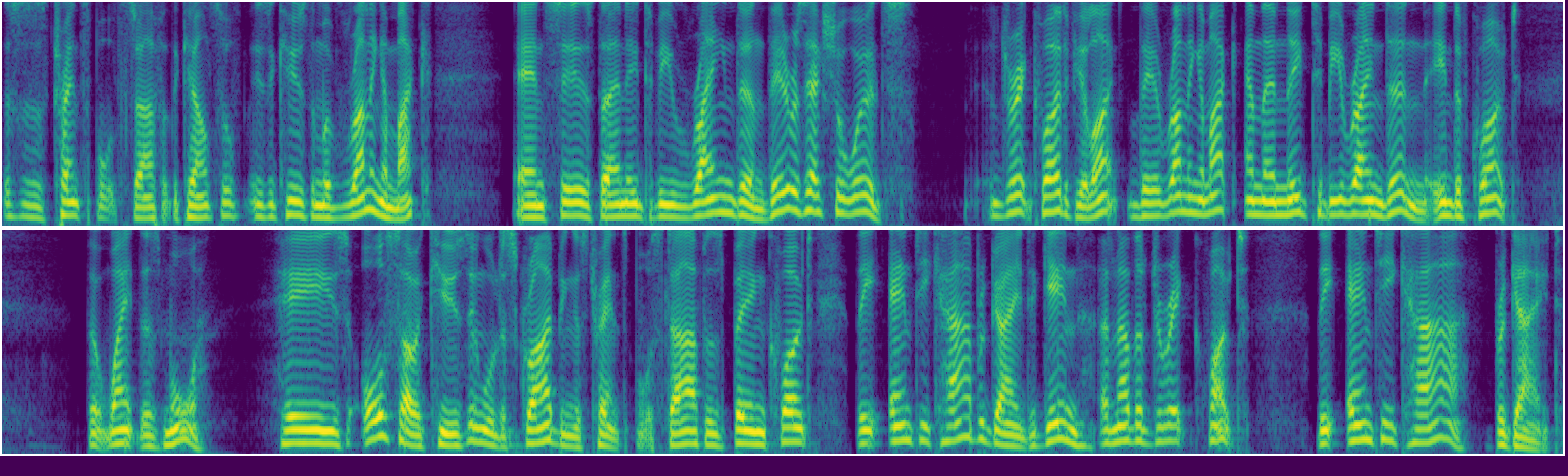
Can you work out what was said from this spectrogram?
This is his transport staff at the council. He's accused them of running amuck and says they need to be reined in. There is actual words. Direct quote, if you like. They're running amuck and they need to be reined in. End of quote. But wait, there's more. He's also accusing or describing his transport staff as being, quote, the anti car brigade. Again, another direct quote. The anti car brigade.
